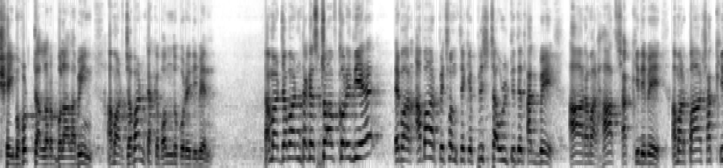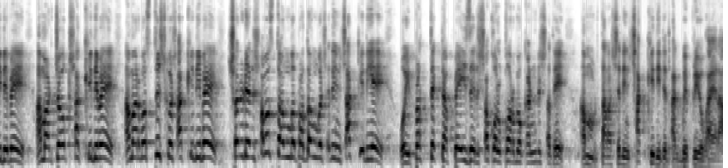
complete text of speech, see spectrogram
সেই মুহূর্তে আল্লাহ রব্বুল আলমিন আমার জবানটাকে বন্ধ করে দিবেন। আমার জবানটাকে স্টপ করে দিয়ে এবার আবার পেছন থেকে পৃষ্ঠা উল্টিতে থাকবে, আর আমার হাত সাক্ষী দেবে, আমার পা সাক্ষী দেবে, আমার চোখ সাক্ষী দেবে, আমার মস্তিষ্ক সাক্ষী দিবে, শরীরের সমস্ত অঙ্গ প্রত্যঙ্গ সেদিন সাক্ষী দিয়ে ওই প্রত্যেকটা পেজের সকল কর্মকাণ্ডের সাথে তারা সেদিন সাক্ষী দিতে থাকবে, প্রিয় ভাইয়েরা।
